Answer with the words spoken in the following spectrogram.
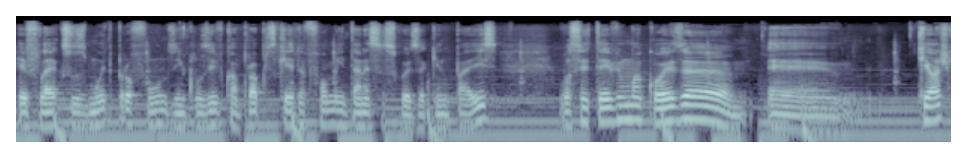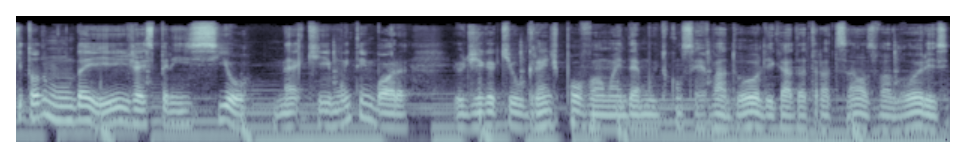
reflexos muito profundos, inclusive com a própria esquerda fomentando essas coisas aqui no país, você teve uma coisa é, que eu acho que todo mundo aí já experienciou, né? Que muito embora eu diga que o grande povão ainda é muito conservador, ligado à tradição, aos valores,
